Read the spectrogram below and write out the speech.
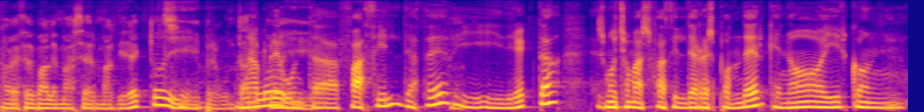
a veces vale más ser más directo y preguntarlo. Una pregunta fácil de hacer y, directa. Es mucho más fácil de responder que no ir con,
